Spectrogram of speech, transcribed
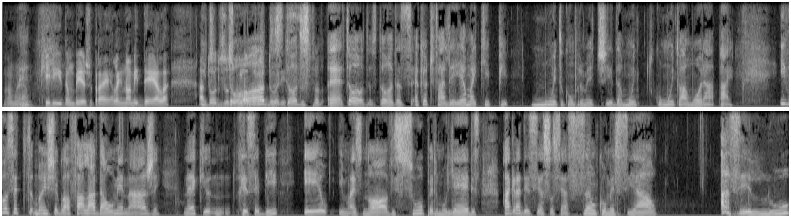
Não é? Né? Querida, um beijo para ela em nome dela, a todos os todos, colaboradores. Todos, é, todos, todas. É o que eu te falei, é uma equipe muito comprometida, muito, com muito amor à Pai. E você também chegou a falar da homenagem né, que eu recebi eu e mais nove super mulheres, agradecer a Associação Comercial, a Celu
